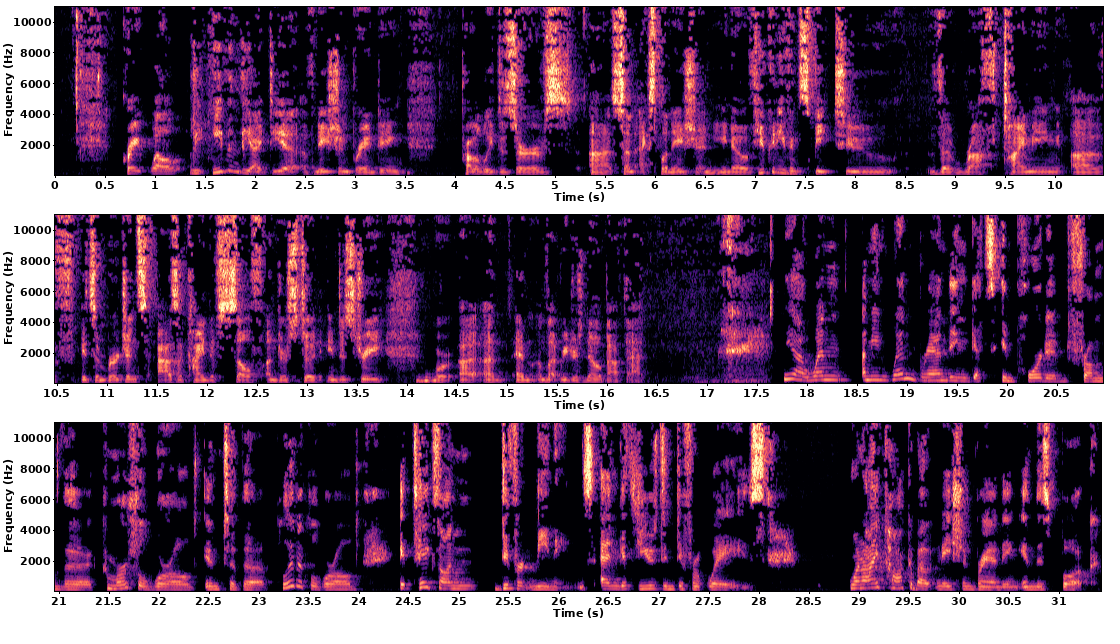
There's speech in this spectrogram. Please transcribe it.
Great. Well, even the idea of nation branding probably deserves uh, some explanation. You know, if you could even speak to the rough timing of its emergence as a kind of self-understood industry, mm-hmm. or uh, and, and let readers know about that. Yeah, when I mean when branding gets imported from the commercial world into the political world, it takes on different meanings and gets used in different ways. When I talk about nation branding in this book,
